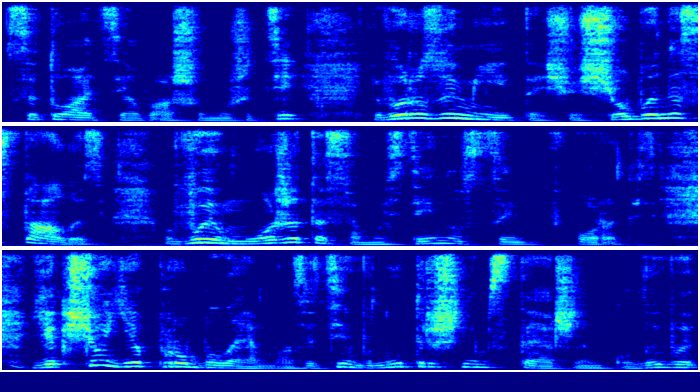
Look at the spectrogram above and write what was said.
ситуація в вашому житті, і ви розумієте, що що би не сталося, ви можете самостійно з цим впоратись. Якщо є проблема з цим внутрішнім стержнем, коли ви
